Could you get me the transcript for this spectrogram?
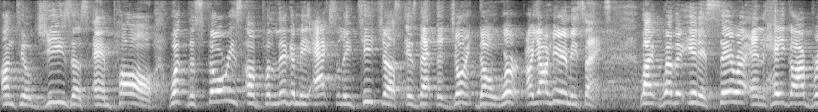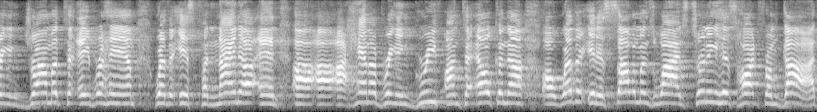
until Jesus and Paul, what the stories of polygamy actually teach us is that the joint don't work. Are y'all hearing me, saints? like whether it is Sarah and Hagar bringing drama to Abraham, whether it's Penina and uh, uh, uh, Hannah bringing grief unto Elkanah, or whether it is Solomon's wives turning his heart from God,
